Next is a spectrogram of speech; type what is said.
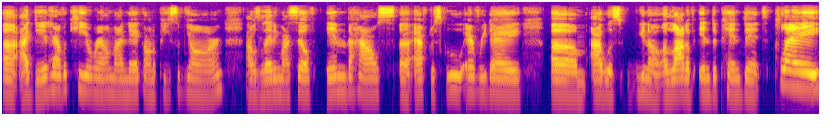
Uh, I did have a key around my neck on a piece of yarn. I was letting myself in the house uh, after school every day. Um, I was, you know, a lot of independent play,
